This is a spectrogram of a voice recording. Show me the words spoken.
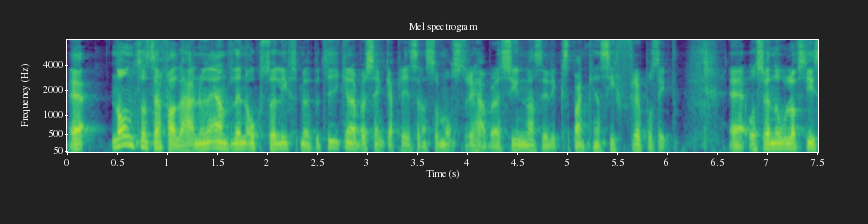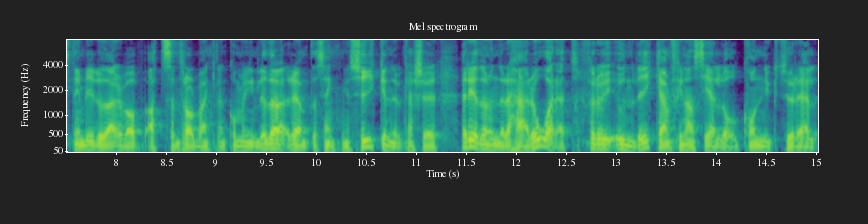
Eh, någonstans i alla fall det här, nu när äntligen också livsmedelsbutikerna börjar sänka priserna så måste det här börja synas i Riksbankens siffror på sikt. Eh, och Sven-Olofs gissning blir då där att centralbankerna kommer inleda räntesänkningscykeln nu, kanske redan under det här året, för att undvika en finansiell och konjunkturell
